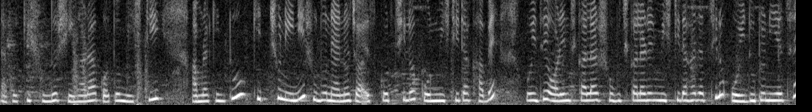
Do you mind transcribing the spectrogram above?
দেখো কি সুন্দর সিঙ্গারা, কত মিষ্টি। আমরা কিন্তু কিচ্ছু নিইনি, শুধু ন্যানো চয়েস করছিল কোন মিষ্টিটা খাবে। ওই যে অরেঞ্জ কালার সবুজ কালারের মিষ্টি দেখা যাচ্ছিল, ওই দুটো নিয়েছে।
